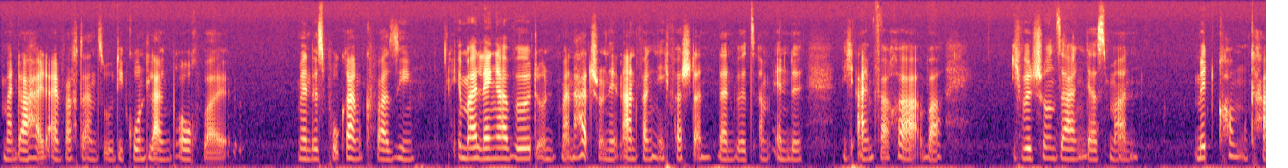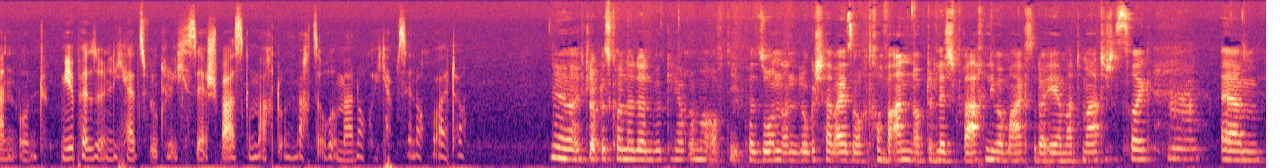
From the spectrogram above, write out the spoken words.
man da halt einfach dann so die Grundlagen braucht, weil wenn das Programm quasi immer länger wird und man hat schon den Anfang nicht verstanden, dann wird es am Ende nicht einfacher. Aber ich würde schon sagen, dass man mitkommen kann und mir persönlich hat es wirklich sehr Spaß gemacht und macht es auch immer noch. Ich habe es ja noch weiter. Ja, ich glaube, das kommt dann wirklich auch immer auf die Person dann logischerweise auch drauf an, ob du vielleicht Sprachen lieber magst oder eher mathematisches Zeug. Ja, ähm,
